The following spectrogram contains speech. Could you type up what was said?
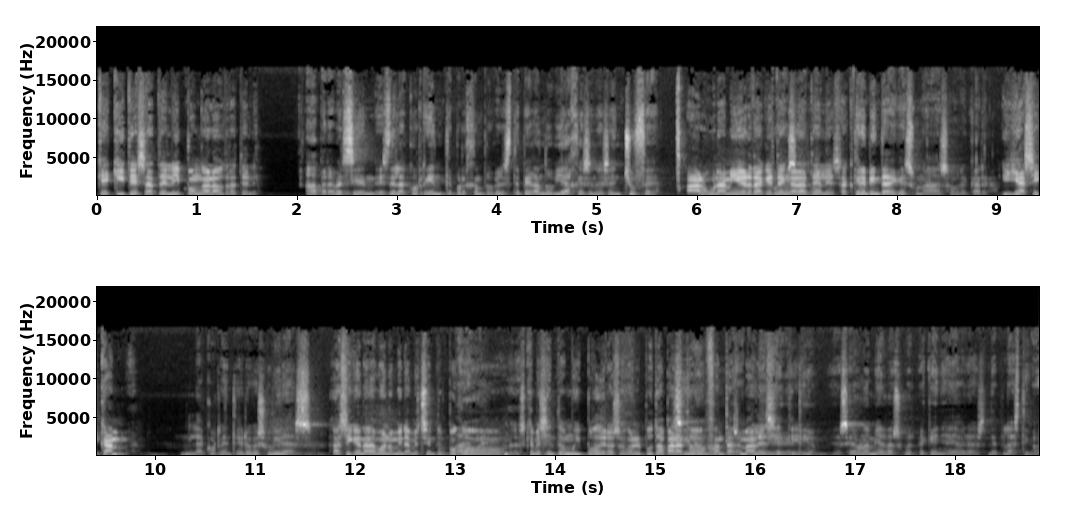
que quite esa tele y ponga la otra tele. Ah, para ver si es de la corriente, por ejemplo, que le esté pegando viajes en ese enchufe. Alguna mierda que Puede tenga ser, la vale. tele, exacto. Tiene pinta de que es una sobrecarga. Y ya si cambia. La corriente, yo creo que subidas. Así que nada, bueno, mira, me siento un poco. Vale, Es que me siento muy poderoso con el puto aparato Sí, no, no, fantasmal ese, llegue, tío. Será una mierda súper pequeña, ya verás, de plástico.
